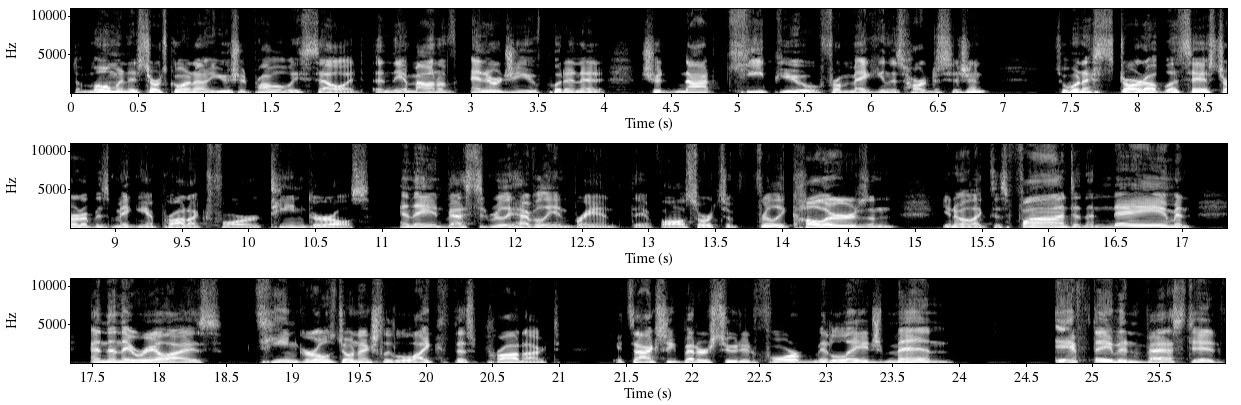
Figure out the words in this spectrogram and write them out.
The moment it starts going out, you should probably sell it. And the amount of energy you've put in it should not keep you from making this hard decision. So when a startup, let's say a startup is making a product for teen girls and they invested really heavily in brand. They have all sorts of frilly colors and, you know, like this font and the name. And, and then they realize teen girls don't actually like this product. It's actually better suited for middle aged men if they've invested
